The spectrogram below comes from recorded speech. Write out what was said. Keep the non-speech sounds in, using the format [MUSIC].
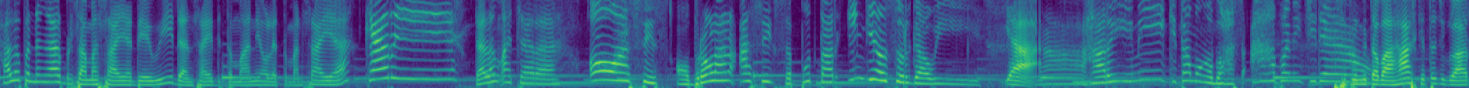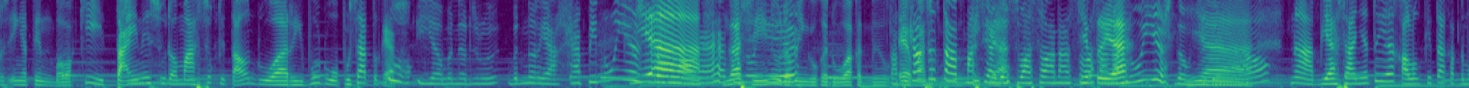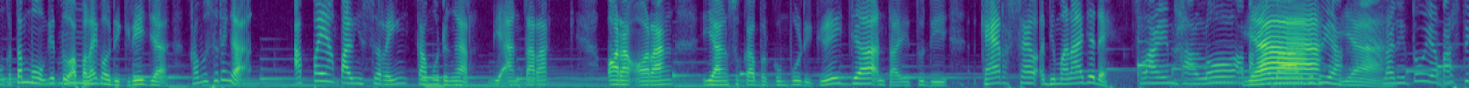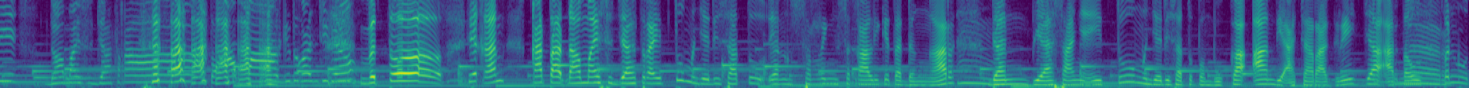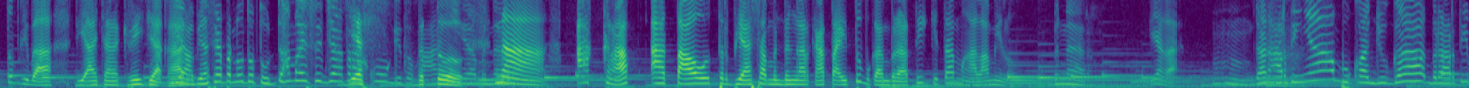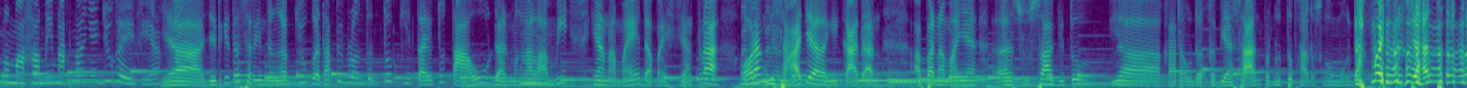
Halo pendengar, bersama saya Dewi dan saya ditemani oleh teman saya Carrie dalam acara Oasis obrolan asik seputar Injil Surgawi. ya. Nah, hari ini kita mau ngebahas apa nih Cidel? Sebelum kita bahas, kita juga harus ingetin bahwa kita ini sudah masuk di tahun 2021 kan? Oh iya bener dulu bener ya Happy New Year dong. Iya, ya, Happy enggak sih ini udah minggu kedua ke minggu Tapi eh, kan masuk tetap masih ada suasana suasana Gitu ya. New Year's dong Iya. Cidel. Nah biasanya tuh ya kalau kita ketemu-ketemu gitu, Hmm. apalagi kalau di gereja, kamu sering nggak? Apa yang paling sering kamu dengar di antara orang-orang yang suka berkumpul di gereja, entah itu di carousel, di mana aja deh? Selain halo apa ya, kabar gitu ya. ya. Selain itu ya pasti damai sejahtera atau [LAUGHS] apa gitu kan Cidel. Betul, ya kan? Kata damai sejahtera itu menjadi satu yang sering sekali kita dengar Hmm. dan biasanya itu menjadi satu pembukaan di acara gereja atau Benar. penutup di di acara gereja Iya kan? biasanya penutup tuh damai sejahtera Yes, gitu kan. betul. Bener. Nah, akrab atau terbiasa mendengar kata itu bukan berarti kita mengalami loh. bener. Iya nggak? Mm-mm. Dan Hmm. artinya bukan juga berarti memahami maknanya juga ya Ci ya. Ya, jadi kita sering dengar juga, tapi belum tentu kita itu tahu dan mengalami yang namanya damai sejahtera. Orang benar. bisa aja lagi keadaan apa namanya eh, susah gitu, ya karena udah kebiasaan penutup harus ngomong [LAUGHS] damai sejahtera.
